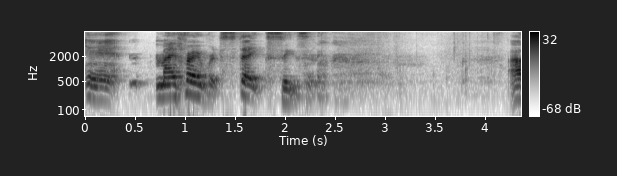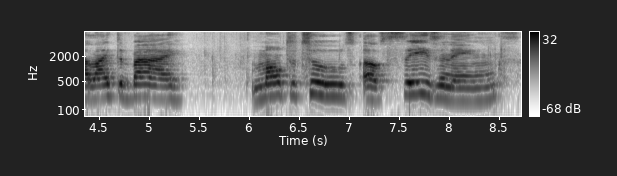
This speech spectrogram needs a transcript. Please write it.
and my favorite steak seasoning. I like to buy multitudes of seasonings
